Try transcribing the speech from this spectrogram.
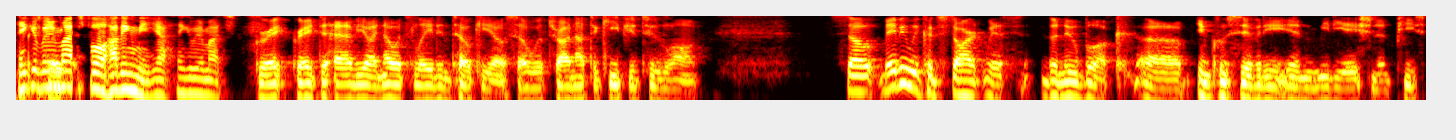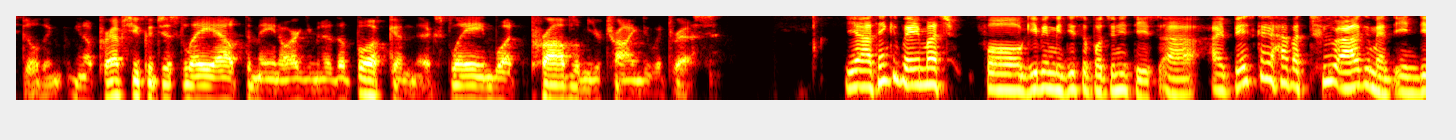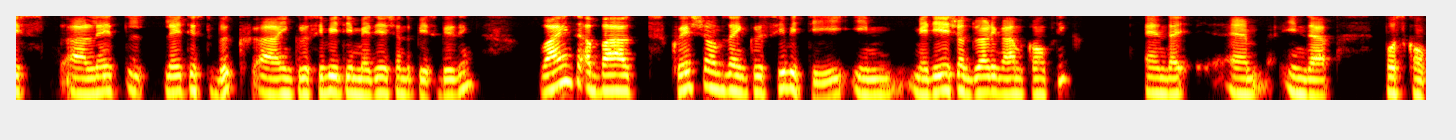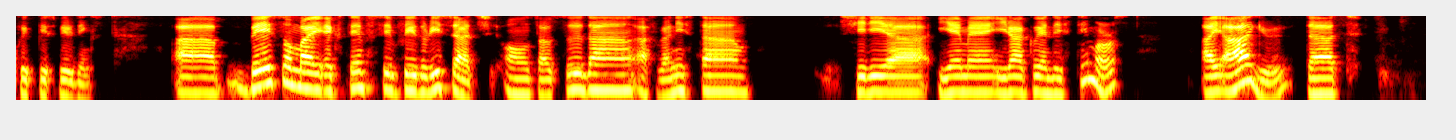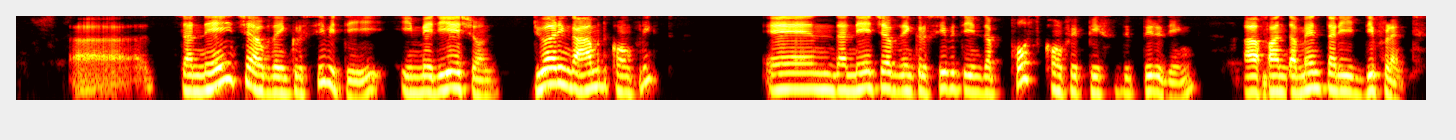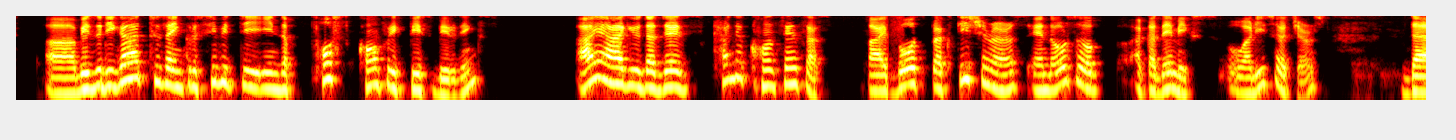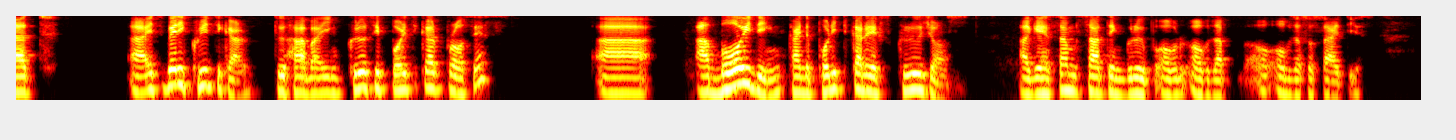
Thank That's you very great. much for having me. Yeah, thank you very much. Great, great to have you. I know it's late in Tokyo, so we'll try not to keep you too long. So maybe we could start with the new book, uh, "Inclusivity in Mediation and Peace Building." You know, perhaps you could just lay out the main argument of the book and explain what problem you're trying to address. Yeah, thank you very much for giving me these opportunities. Uh, I basically have a two argument in this uh, late, latest book, uh, "Inclusivity, in Mediation, and Peace Building." Is about question of the inclusivity in mediation during armed conflict and um, in the post-conflict peace buildings. Uh, based on my extensive field research on South Sudan, Afghanistan, Syria, Yemen, Iraq, and East Timor, I argue that uh, the nature of the inclusivity in mediation during armed conflict and the nature of the inclusivity in the post-conflict peace building are fundamentally different. Uh, with regard to the inclusivity in the post-conflict peace buildings, I argue that there's kind of consensus by both practitioners and also academics or researchers that uh, it's very critical to have an inclusive political process uh, avoiding kind of political exclusions against some certain group of, of the of the societies.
